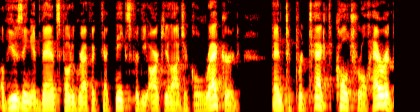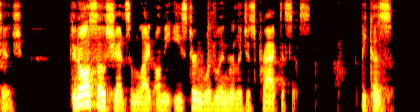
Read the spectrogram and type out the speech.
of using advanced photographic techniques for the archaeological record and to protect cultural heritage, can also shed some light on the Eastern woodland religious practices. Because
